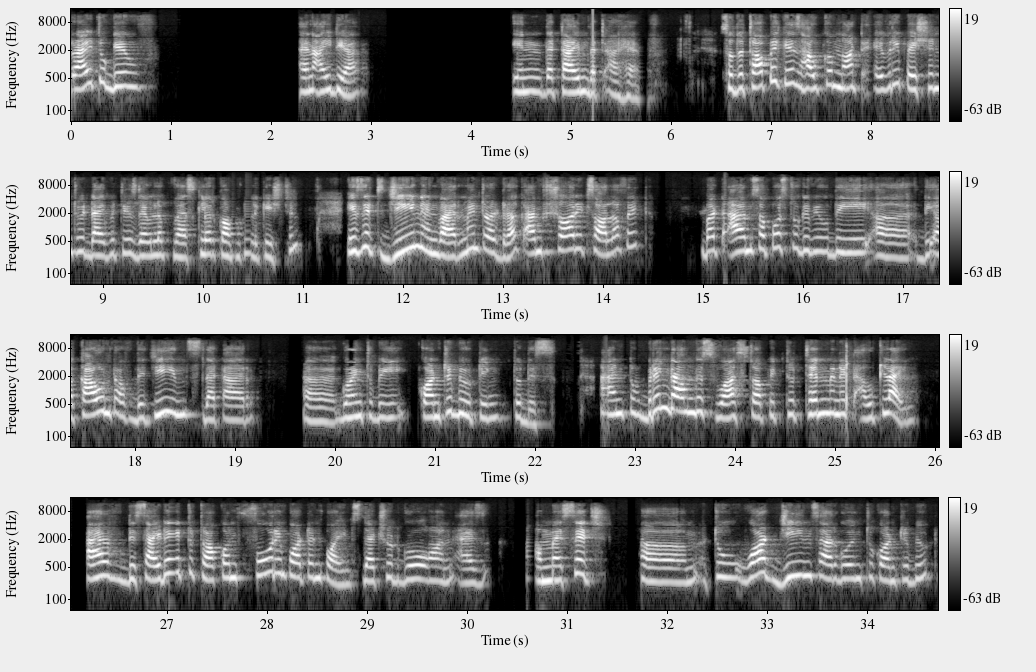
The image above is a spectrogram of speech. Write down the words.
try to give an idea in the time that I have. So the topic is how come not every patient with diabetes develop vascular complication? Is it gene, environment, or drug? I'm sure it's all of it, but I'm supposed to give you the uh, the account of the genes that are uh, going to be contributing to this. And to bring down this vast topic to 10 minute outline, I have decided to talk on four important points that should go on as a message um, to what genes are going to contribute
